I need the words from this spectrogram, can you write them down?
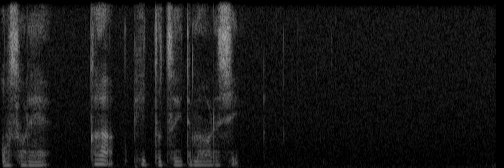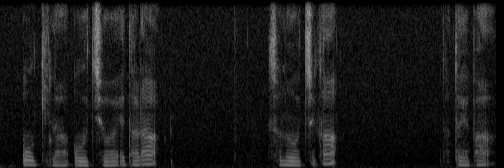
恐れがピッとついて回るし大きなお家を得たらそのうちが例えば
